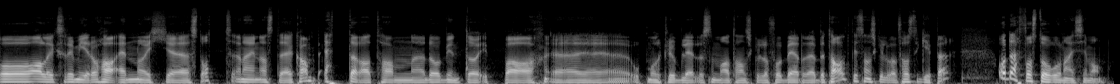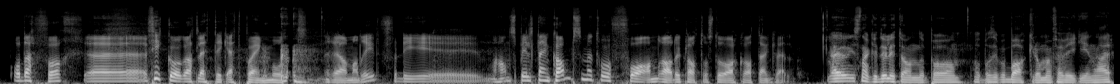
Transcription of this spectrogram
Og Alex Remiro har ennå ikke stått en eneste kamp etter at han eh, da begynte å yppe eh, opp mot klubbledelsen med at han skulle få bedre betalt hvis han skulle være førstekeeper. Og derfor står Unai Simon. Og derfor eh, fikk òg Atletic ett poeng mot Real Madrid, fordi han spilte en kamp som jeg tror få andre hadde klart å stå akkurat den kvelden. Vi snakket jo litt om det på, på, si på bakrommet før vi gikk inn her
